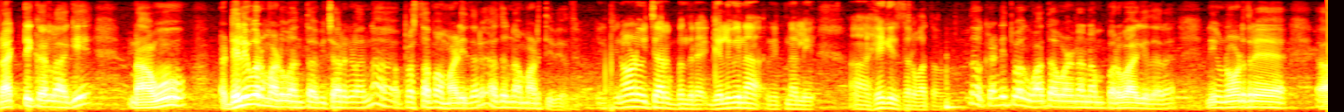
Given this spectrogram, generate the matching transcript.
ಪ್ರಾಕ್ಟಿಕಲ್ ಆಗಿ ನಾವು ಡೆಲಿವರ್ ಮಾಡುವಂಥ ವಿಚಾರಗಳನ್ನು ಪ್ರಸ್ತಾಪ ಮಾಡಿದ್ದಾರೆ ಅದನ್ನು ಮಾಡ್ತೀವಿ ಅದು. ಈಗ ಚುನಾವಣೆ ವಿಚಾರಕ್ಕೆ ಬಂದರೆ ಗೆಲುವಿನ ನಿಟ್ಟಿನಲ್ಲಿ ಆ, ಹೇಗಿದೆ ಸರ್ ವಾತಾವರಣ? ನಾವು ಖಂಡಿತವಾಗಿ ವಾತಾವರಣ ನಮ್ಮ ಪರವಾಗಿದ್ದಾರೆ. ನೀವು ನೋಡಿದ್ರೆ ಆ,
